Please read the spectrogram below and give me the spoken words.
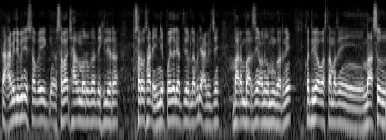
र हामीले पनि सबै सवारी साधनहरूमादेखि लिएर सर्वसाधारण हिँड्ने पैदल यात्रीहरूलाई पनि हामीले चाहिँ बारम्बार चाहिँ अनुगमन गर्ने कतिपय अवस्थामा चाहिँ मासुहरू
